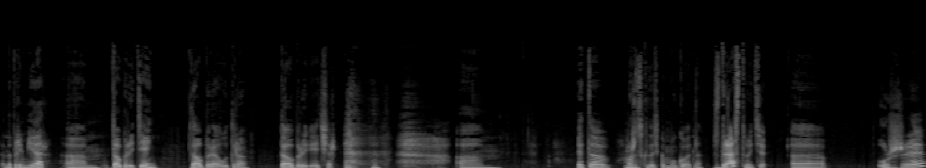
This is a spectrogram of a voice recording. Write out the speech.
Например, эм, добрый день, доброе утро, добрый вечер. Это можно сказать кому угодно. Здравствуйте. Э, уже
